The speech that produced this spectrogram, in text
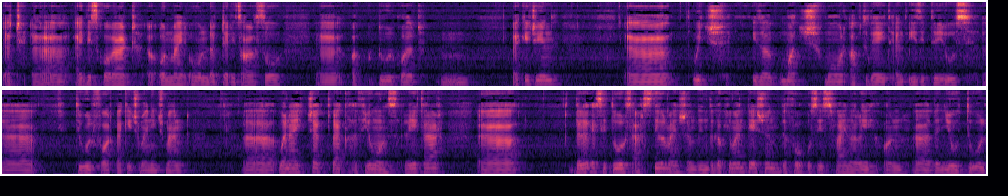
that uh, I discovered on my own that there is also a tool called um, pkgin, which is a much more up to date and easy to use tool for package management. When I checked back a few months later, the legacy tools are still mentioned in the documentation. The focus is finally on uh, the new tool.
